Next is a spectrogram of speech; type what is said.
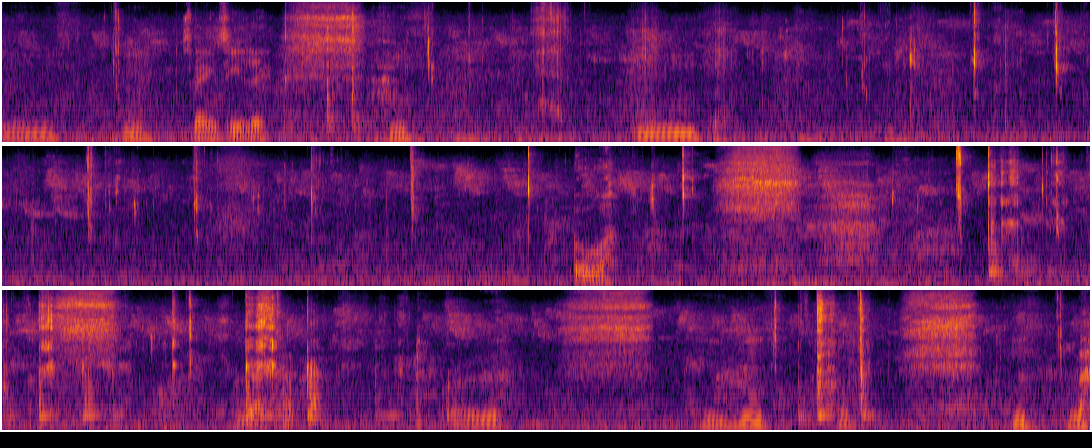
อืมอืมใส่สีเลย อืมอืมโอ้สุดยอดครับเออ มา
